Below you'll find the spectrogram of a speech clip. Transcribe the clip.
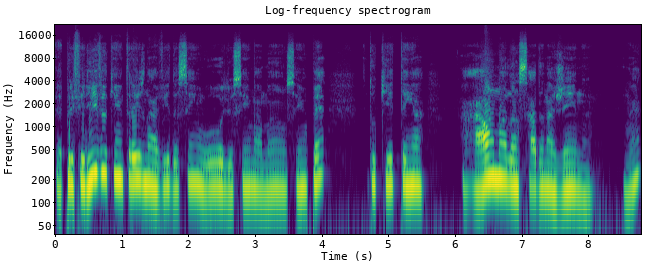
É preferível que entreis na vida sem o olho, sem uma mão, sem o pé, do que tenha a alma lançada na jena. Né?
